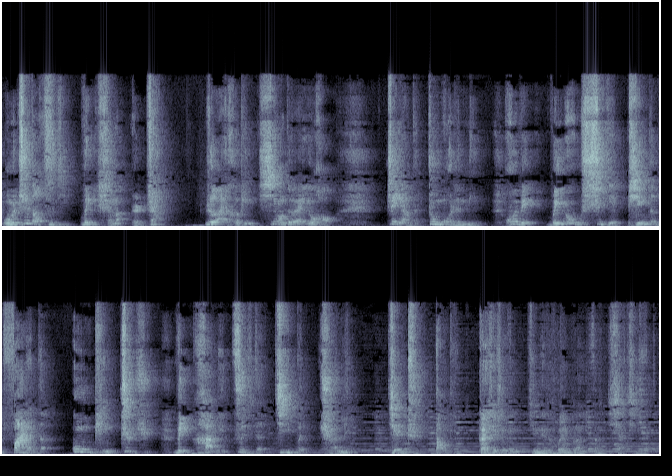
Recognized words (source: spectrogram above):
我们知道自己为什么而战，热爱和平，希望对外友好，这样的中国人民会为维护世界平等发展的公平秩序，为捍卫自己的基本权利，坚持到底。感谢收听今天的《欢迎不浪》，咱们下期见。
